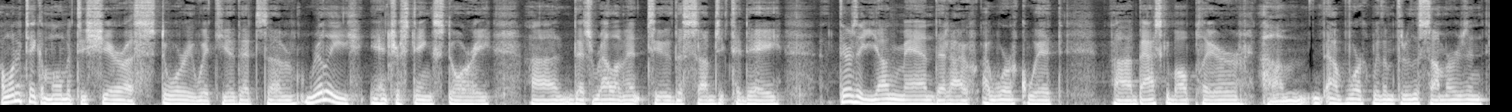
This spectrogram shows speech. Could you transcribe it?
I want to take a moment to share a story with you that's a really interesting story uh, that's relevant to the subject today. There's a young man that I, I work with uh, basketball player. Um, I've worked with him through the summers and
